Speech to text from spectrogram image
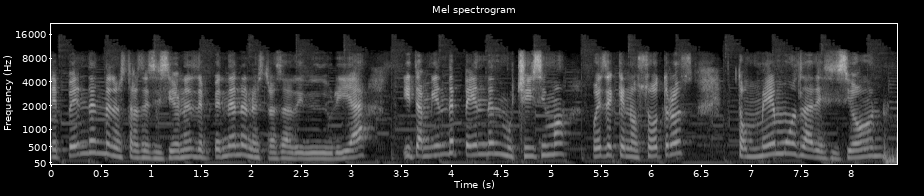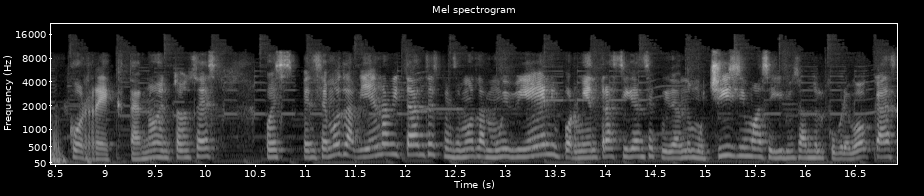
dependen de nuestras decisiones, dependen de nuestra sabiduría y también dependen muchísimo, pues, de que nosotros tomemos la decisión correcta, ¿no? Entonces, pues pensémosla bien, habitantes, pensémosla muy bien y por mientras síganse cuidando muchísimo, a seguir usando el cubrebocas,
